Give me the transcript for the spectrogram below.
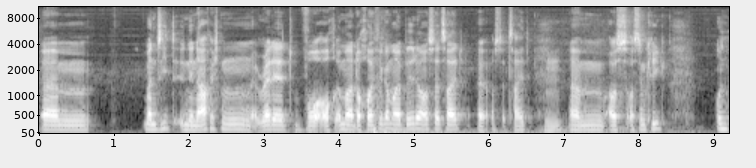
Ähm, man sieht in den Nachrichten, Reddit, wo auch immer, doch häufiger mal Bilder aus der Zeit, äh, aus der Zeit, Mhm. ähm, aus, aus dem Krieg. Und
